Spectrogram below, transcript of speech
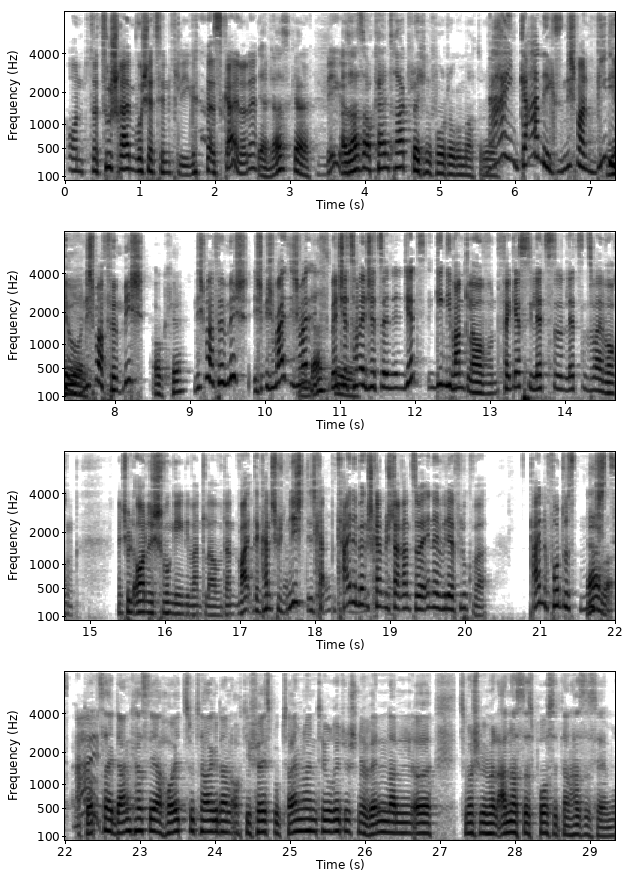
und dazu schreiben, wo ich jetzt hinfliege. Das ist geil, oder? Ja, das ist geil. Mega. Also hast du auch kein Tragflächenfoto gemacht, oder? Nein, gar nichts. Nicht mal ein Video. Nee. Nicht mal für mich. Okay. Nicht mal für mich. Ich, ich weiß, ich weiß, ja, wenn ich jetzt, wenn ich jetzt, jetzt gegen die Wand laufe und vergesse die letzten, letzten zwei Wochen. Wenn ich mit ordentlich Schwung gegen die Wand laufe, dann, dann kann ich mich nicht, ich kann keine Möglichkeit, mich daran zu erinnern, wie der Flug war. Keine Fotos, nichts. Ja, Gott sei Dank hast du ja heutzutage dann auch die Facebook-Timeline theoretisch. Ne? Wenn dann äh, zum Beispiel jemand anders das postet, dann hast du es ja immer.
